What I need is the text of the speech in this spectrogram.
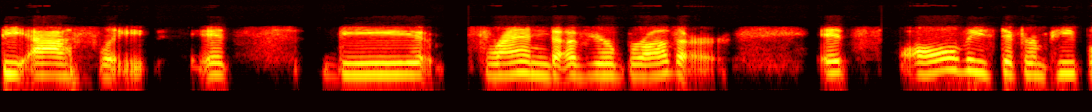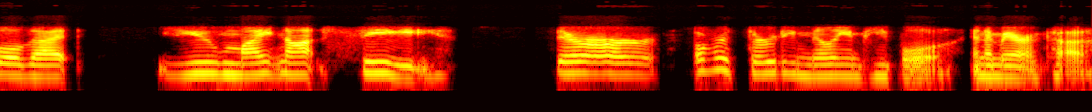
the athlete, it's the friend of your brother, it's all these different people that you might not see. There are over 30 million people in America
